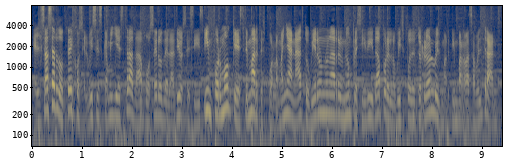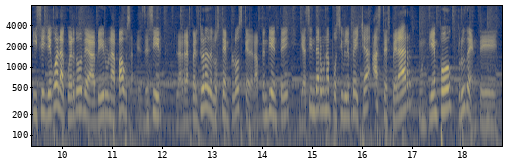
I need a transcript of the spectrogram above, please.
El sacerdote José Luis Escamilla Estrada, vocero de la diócesis, informó que este martes por la mañana tuvieron una reunión presidida por el obispo de Torreón Luis Martín Barraza Beltrán y se llegó al acuerdo de abrir una pausa, es decir, la reapertura de los templos quedará pendiente ya sin dar una posible fecha hasta esperar un tiempo prudente.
